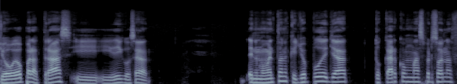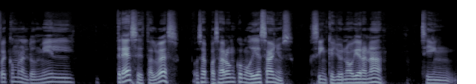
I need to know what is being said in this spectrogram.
yo veo para atrás y, y digo, o sea, en el momento en el que yo pude ya tocar con más personas fue como en el 2013, tal vez. O sea, pasaron como 10 años sin que yo no viera nada sin,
